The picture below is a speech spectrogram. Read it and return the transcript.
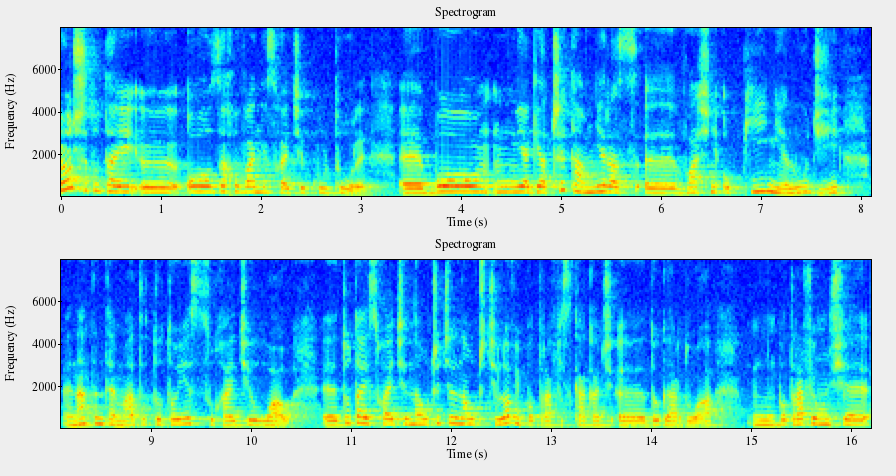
Proszę tutaj y, o zachowanie, słuchajcie, kultury, y, bo mm, jak ja czytam nieraz y, właśnie opinie ludzi na ten temat, to to jest, słuchajcie, wow. Tutaj, słuchajcie, nauczyciel nauczycielowi potrafi skakać do gardła, potrafią się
